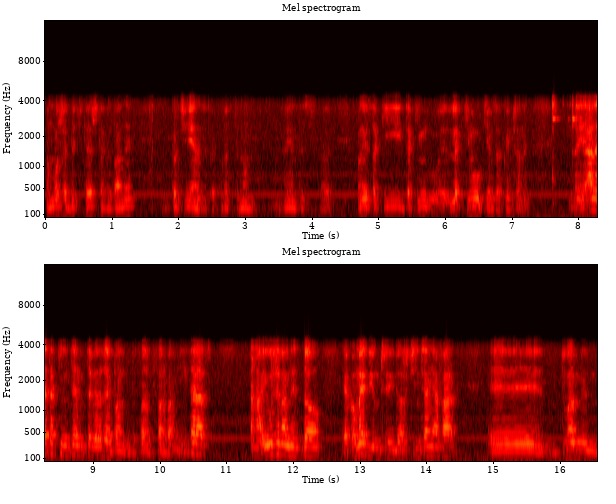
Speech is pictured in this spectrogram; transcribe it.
a może być też tak zwany koci język, akurat to mam wyjęty z... On jest taki, takim lekkim łukiem zakończony. No i, ale takim tym, tego rodzaju farbami. I teraz, aha, i używam do, jako medium, czyli do rozcieńczania farb. Yy, tu mam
